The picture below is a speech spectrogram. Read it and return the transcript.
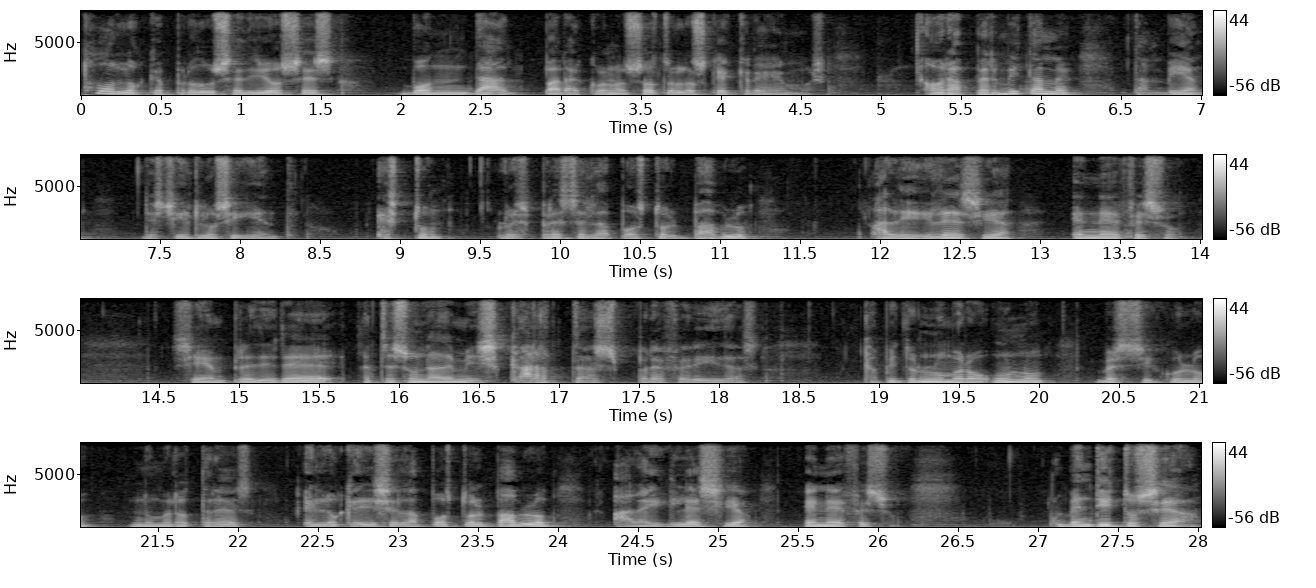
Todo lo que produce Dios es bondad para con nosotros los que creemos. Ahora, permítame también decir lo siguiente. Esto lo expresa el apóstol Pablo a la iglesia en Éfeso. Siempre diré, esta es una de mis cartas preferidas. Capítulo número 1, versículo número 3. Es lo que dice el apóstol Pablo a la iglesia en Éfeso. Bendito sea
